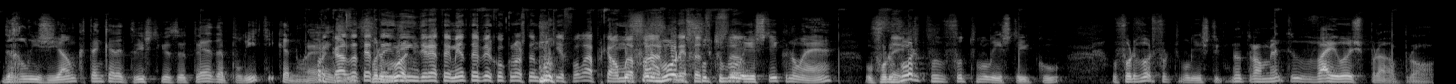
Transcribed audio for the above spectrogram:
de religião que tem características até da política, não é? Por acaso até fervor- tem indiretamente a ver com o que nós estamos aqui a falar, porque há uma o parte fervor desta discussão... futebolístico, não é? O fervor fu- futebolístico, o fervor futebolístico, naturalmente, vai hoje para, para,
